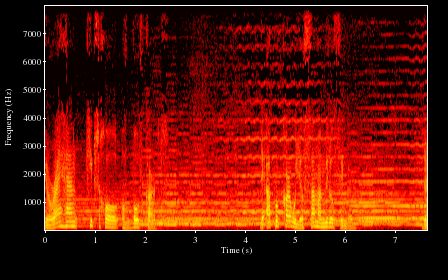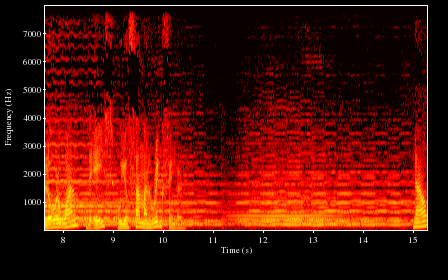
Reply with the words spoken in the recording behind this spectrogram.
Your right hand keeps hold of both cards. The upper card with your thumb and middle finger. The lower one, the ace, with your thumb and ring finger. Now,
